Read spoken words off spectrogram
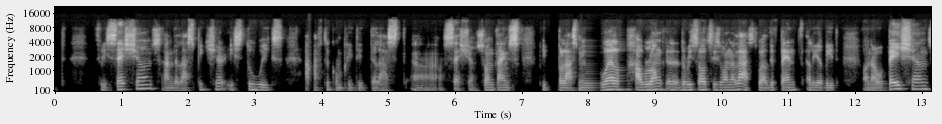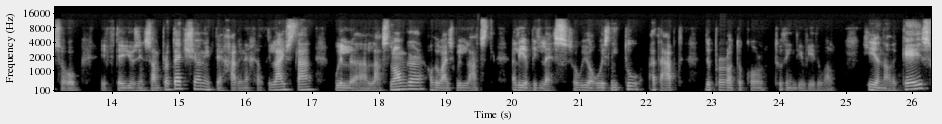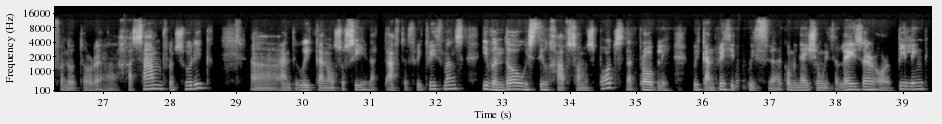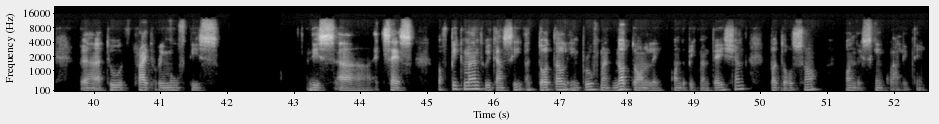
three sessions and the last picture is two weeks after completed the last uh, session. Sometimes people ask me, well, how long uh, the results is gonna last? Well, depends a little bit on our patient. So if they're using some protection, if they're having a healthy lifestyle, will uh, last longer. Otherwise will last a little bit less. So we always need to adapt the protocol to the individual. Here another case from Dr. Uh, Hassam from Zurich. Uh, and we can also see that after three treatments, even though we still have some spots that probably we can treat it with a combination with a laser or a peeling uh, to try to remove this, this uh, excess of pigment, we can see a total improvement, not only on the pigmentation, but also on the skin quality.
